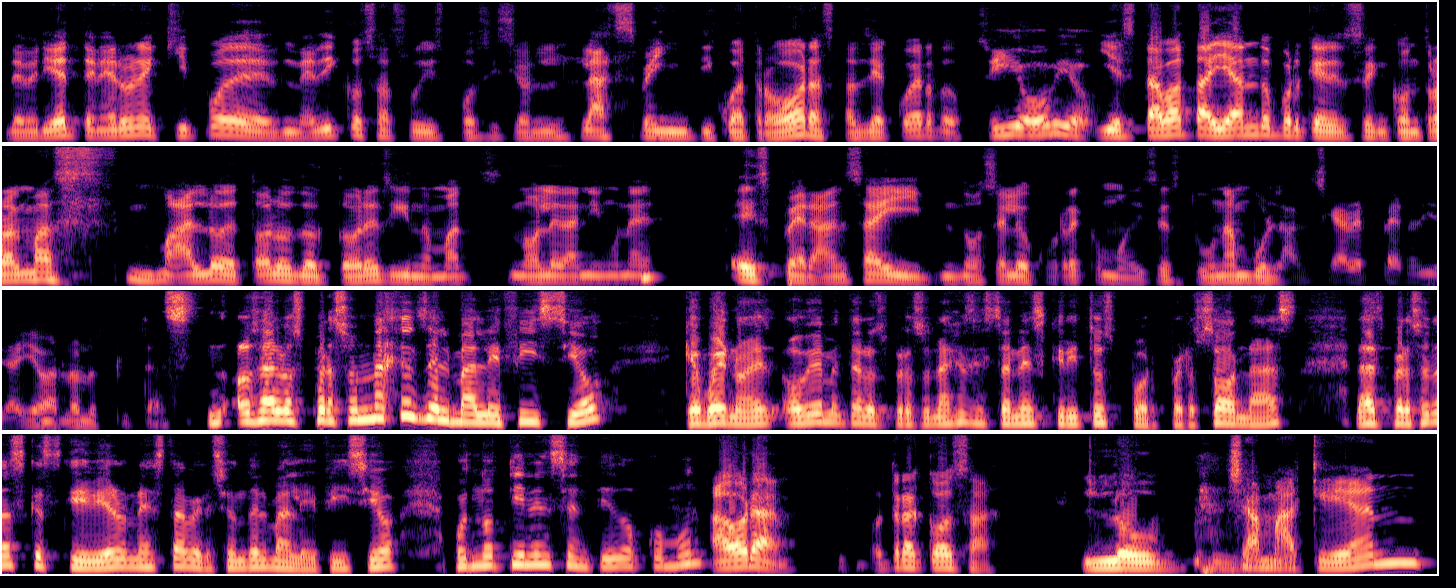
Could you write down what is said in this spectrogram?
Debería tener un equipo de médicos a su disposición las 24 horas, ¿estás de acuerdo? sí, obvio. Y está batallando porque se encontró al más malo de todos los doctores y nomás no le da ninguna esperanza y no se le ocurre, como dices tú, una ambulancia de pérdida llevarlo al hospital. O sea, los personajes del maleficio, que bueno, es- obviamente los personajes están escritos por personas, las personas que escribieron esta versión del maleficio, pues no tienen sentido común. Ahora, otra cosa, lo chamaquean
